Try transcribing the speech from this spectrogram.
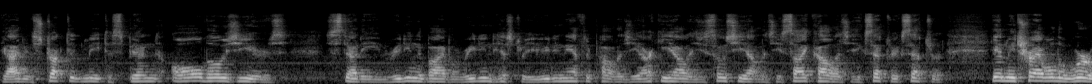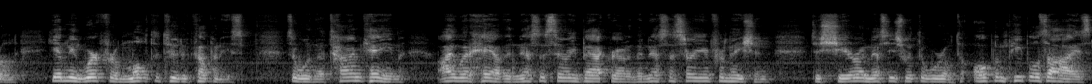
God instructed me to spend all those years studying, reading the Bible, reading history, reading anthropology, archaeology, sociology, psychology, etc., etc. He had me travel the world. He had me work for a multitude of companies. So when the time came, I would have the necessary background and the necessary information to share a message with the world, to open people's eyes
